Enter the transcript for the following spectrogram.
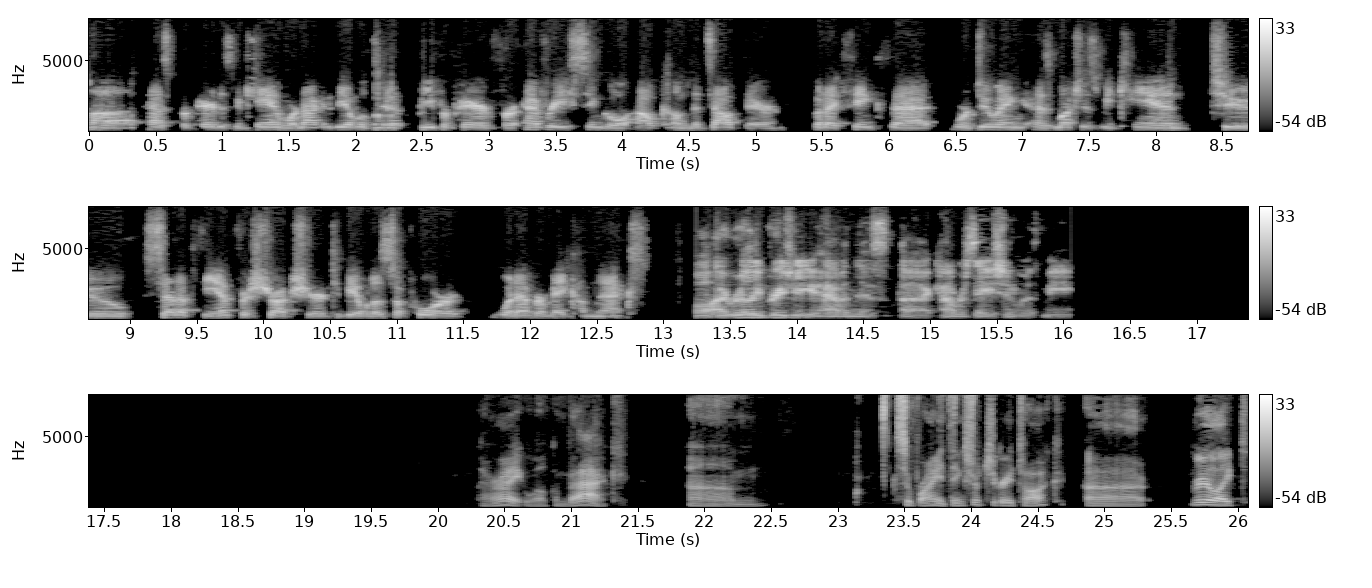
uh, as prepared as we can. We're not going to be able to be prepared for every single outcome that's out there. But I think that we're doing as much as we can to set up the infrastructure to be able to support whatever may come next. Well, I really appreciate you having this uh, conversation with me. All right, welcome back. Um, so Brian, thanks for such a great talk. Uh, really liked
